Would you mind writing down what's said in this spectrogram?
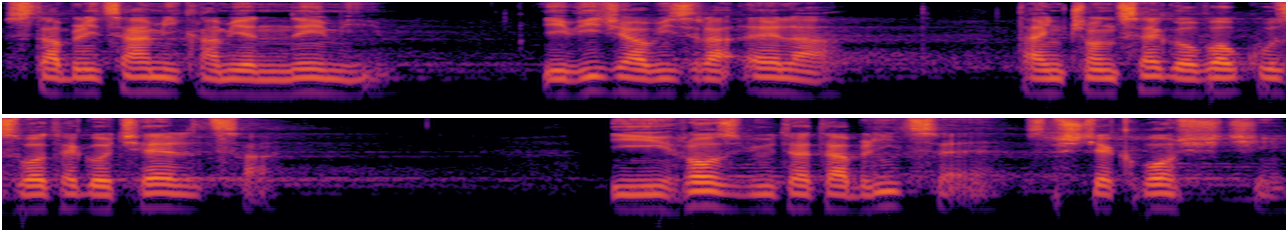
z tablicami kamiennymi i widział Izraela tańczącego wokół złotego cielca i rozbił te tablice z wściekłości.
